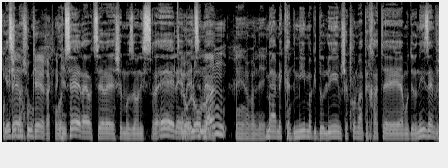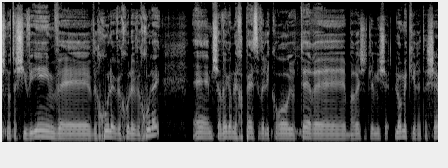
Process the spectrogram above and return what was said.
עוצר, משהו, חוקר, רק נגיד. עוצר, היה עוצר אה, של מוזיאון ישראל, אה, לא לא מה- אומן, אה, אבל... מהמקדמים הגדולים של כל מהפכת המודרניזם ושנות ה-70 ו- וכולי וכולי וכולי. שווה גם לחפש ולקרוא יותר ברשת למי שלא מכיר את השם.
